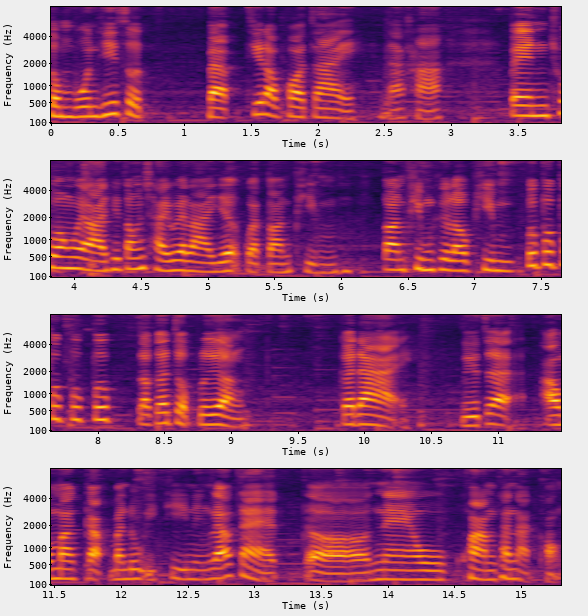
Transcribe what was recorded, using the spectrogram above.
สมบูรณ์ที่สุด แบบที่เราพอใจนะคะ เป็นช่วงเวลาที่ต้องใช้เวลาเยอะกว่าตอนพิมพ์ ตอนพิมพ์คือเราพิมพ์ปุ๊บปุ๊บปุ๊บปุ๊บปุ๊บแล้วก็จบเรื่องก็ได้ หรือจะเอามากลับมาดูอีกทีนึง แล้วแต่แนวความถนัดของ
